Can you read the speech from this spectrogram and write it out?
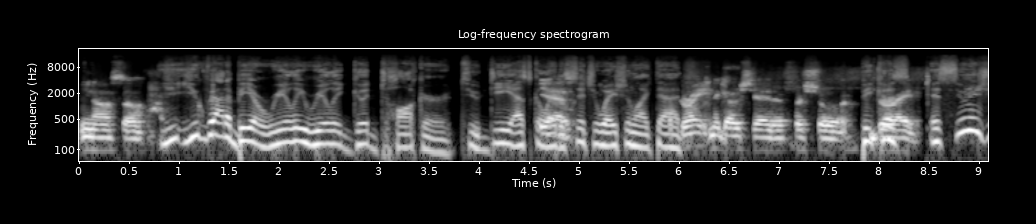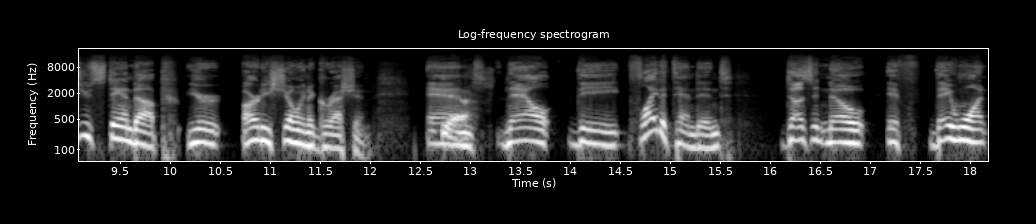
you know so You, you've got to be a really, really good talker to de-escalate Yeah. a situation like that. great negotiator for sure because great as soon as you stand up, you're already showing aggression. And Yeah. now the flight attendant doesn't know if they want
